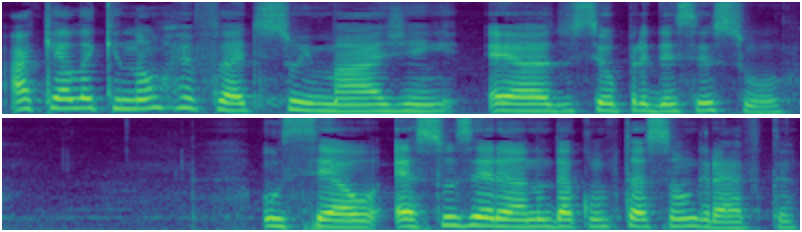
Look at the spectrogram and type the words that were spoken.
aquela que não reflete sua imagem é a do seu predecessor. O céu é suzerano da computação gráfica,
